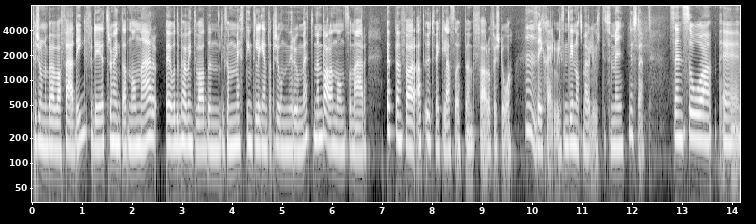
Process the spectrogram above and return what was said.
personen behöver vara färdig, för det tror jag inte att någon är. Eh, Och det behöver inte vara den liksom, mest intelligenta personen i rummet, men bara någon som är öppen för att utvecklas och öppen för att förstå sig själv. Liksom, det är något som är väldigt viktigt för mig. Just det. Sen så eh,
